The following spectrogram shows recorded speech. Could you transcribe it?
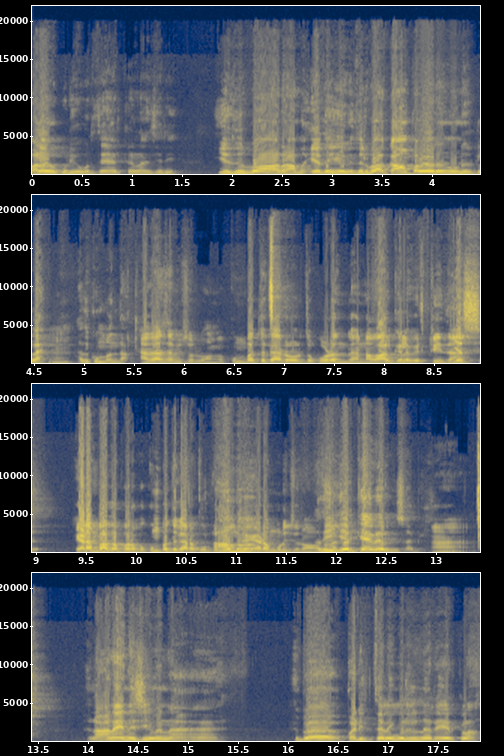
பழகக்கூடிய ஒருத்தன் இருக்கனாலும் சரி எதிர்பாராம எதையும் எதிர்பார்க்காம பழகுறன்னு ஒன்று இருக்குல்ல? அது கும்பம் தான் அதான் சாமி சொல்லுவாங்க. கும்பத்துக்காரர் ஒருத்தர் கூட இருந்தாருன்னா வாழ்க்கையில வெற்றி தான். எஸ் இடம் பார்க்க போறப்ப கும்பத்துக்கார கூட்டு போங்க, இடம் முடிஞ்சிரும். அது இயற்கையாகவே இருக்கு சாமி. நானே என்ன செய்வேன்னா இப்போ படித்த இளைஞர்கள் நிறைய இருக்கலாம்.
